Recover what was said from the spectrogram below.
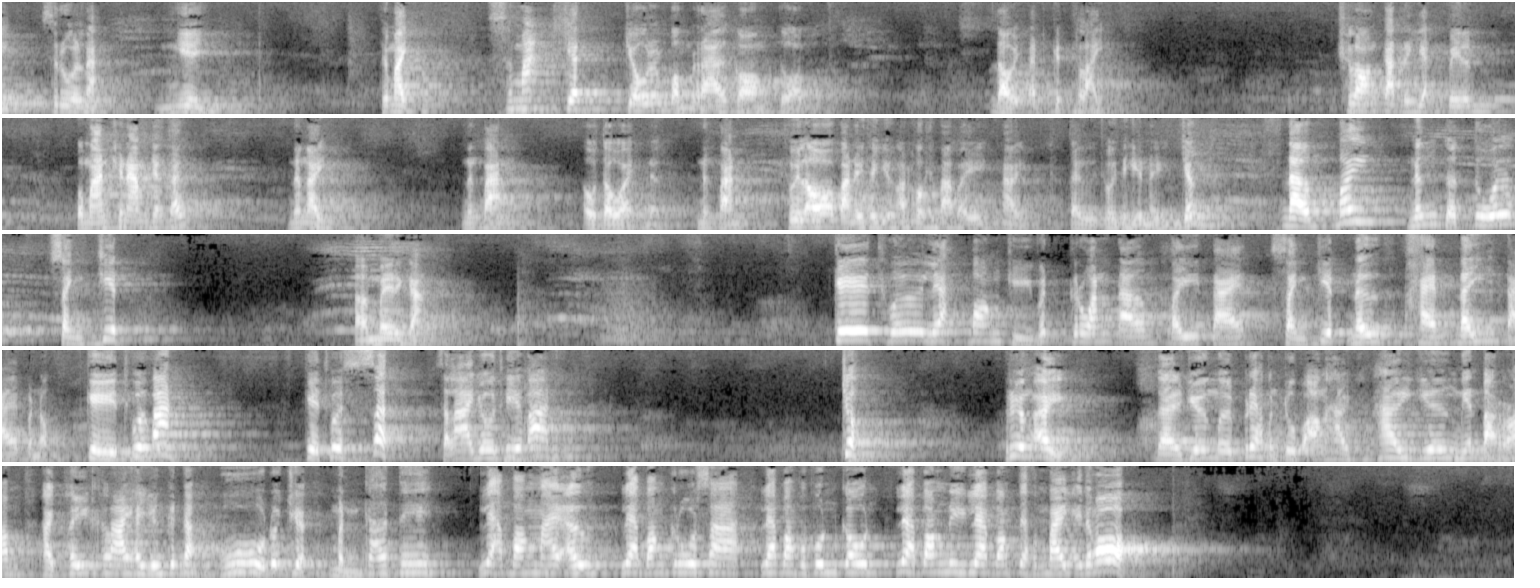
ស្រួលណាស់ងាយធ្វើម៉េច ស្ម័គ្រចិត្តចូលបំរើកងទ័ពដោយឥតគិតថ្លៃឆ្លងកាត់រយៈពេលប្រហែលឆ្នាំអញ្ចឹងទៅនឹងហើយនឹងបានអូតូហើយនឹងនឹងបានធ្វើល្អបានន័យថាយើងអត់ខុសច្បាប់អីហើយទៅធ្វើទាហានអីអញ្ចឹងដើម្បីនឹងទទួលសញ្ជាតិអាមេរិកាំង គេធ្វើលះបង់ជីវិតគ្រាន់ដើម្បីតែសញ្ជាតិនៅផែនដីតែប៉ុណ្ណោះគេធ្វើបានគេធ្វើសិស្សសាលាយោធាបានចុះរឿងអីដែលយើងមើលព្រះបន្ទូលព្រះអង្គហើយហើយយើងមានបារម្ភហើយភ័យខ្លាចហើយយើងគិតថាអូដូចជាមិនកើតទេ លះបង់ម៉ែឪលះបង់គ្រួសារលះបង់ប្រពន្ធកូនលះបង់នេះលះបង់ផ្ទះសម្បែងអីទាំងអស់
